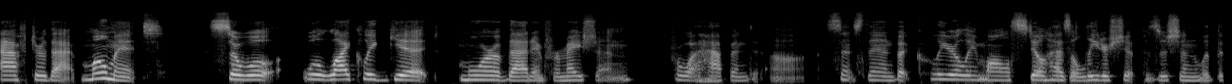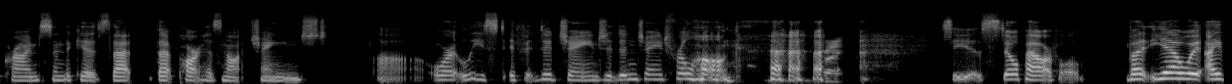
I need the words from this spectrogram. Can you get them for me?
after that moment. So we'll we'll likely get more of that information for what Mhm. happened uh, since then. But clearly, Maul still has a leadership position with the crime syndicates. That that part has not changed, uh, or at least if it did change, it didn't change for long. Right. she is still powerful but yeah we, i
